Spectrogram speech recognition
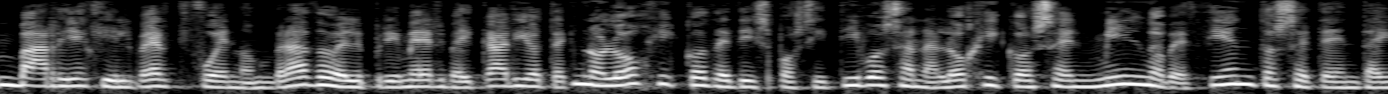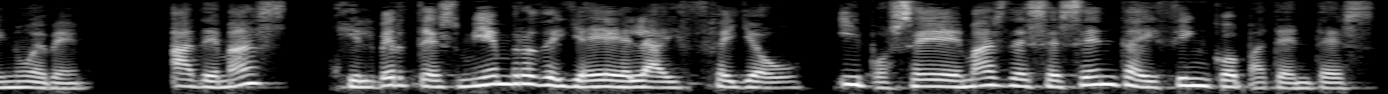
Barry Gilbert fue nombrado el primer becario tecnológico de dispositivos analógicos en 1979. Además, Gilbert es miembro de Yale Life Fellow, y posee más de 65 patentes.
